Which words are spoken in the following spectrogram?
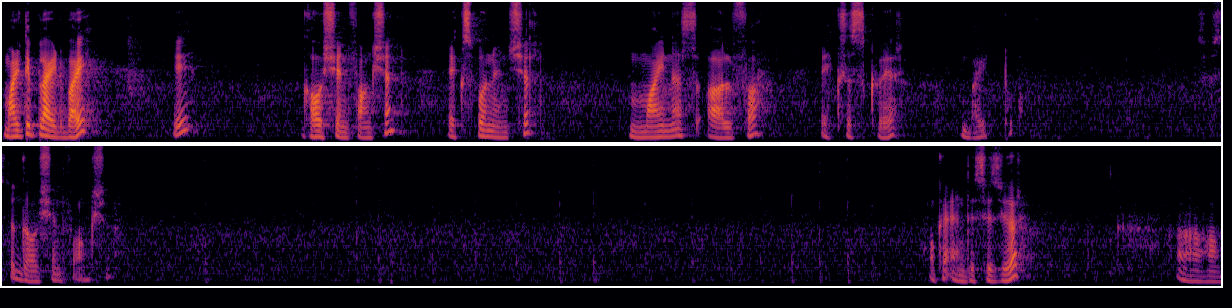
multiplied by a Gaussian function exponential minus alpha x square by 2. The Gaussian function. Okay, and this is your um,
